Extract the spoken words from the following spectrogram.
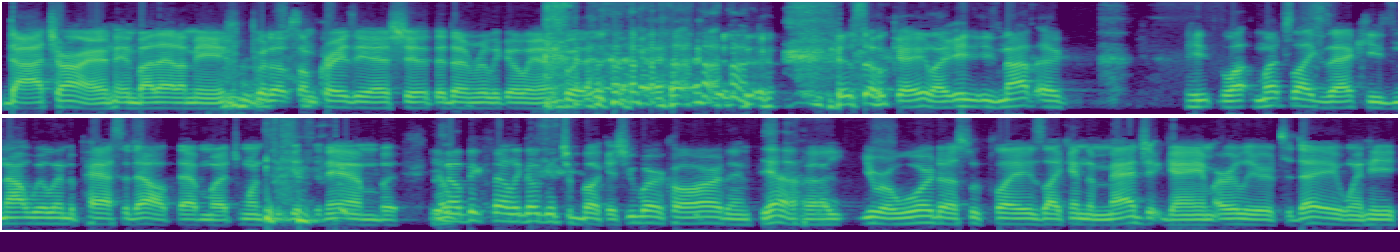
die trying. And by that, I mean, put up some crazy ass shit that doesn't really go in, but it's okay. Like he's not a, he much like Zach, he's not willing to pass it out that much once he gets it in. But you nope. know, big fella, go get your buckets. You work hard, and yeah, uh, you reward us with plays like in the Magic game earlier today when he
